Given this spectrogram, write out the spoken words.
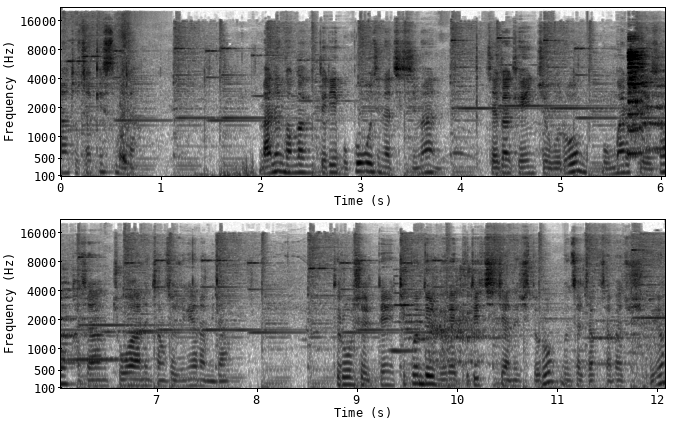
자, 도착했습니다. 많은 관광객들이 못 보고 지나치지만 제가 개인적으로 몽마르트에서 가장 좋아하는 장소 중에 하나입니다. 들어오실 때 뒷분들 눈에 부딪히지 않으시도록 문 살짝 잡아주시고요.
